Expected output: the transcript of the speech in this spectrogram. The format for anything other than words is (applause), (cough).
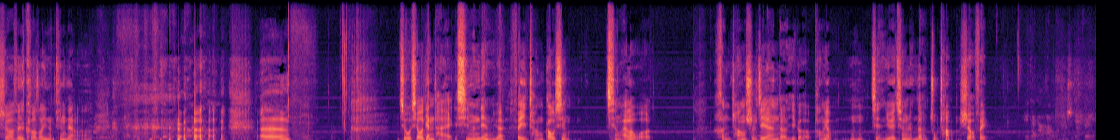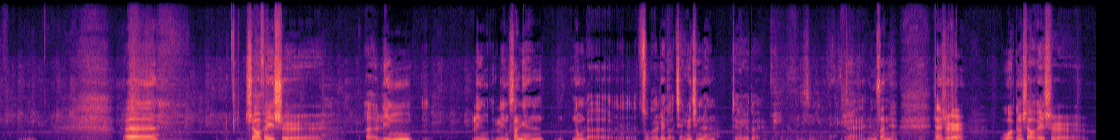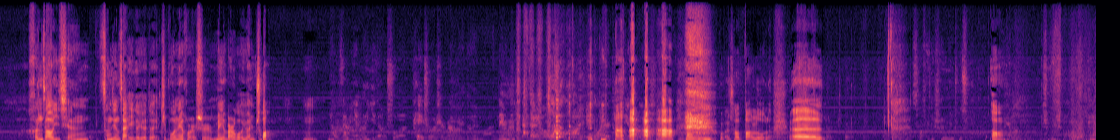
石小飞咳嗽已经听见了啊。呃，九霄电台西门电影院非常高兴，请来了我很长时间的一个朋友，嗯，简约情人的主唱石小飞。嘿，大家好，我是石小飞。呃，石小飞是呃零零零三年弄的组的这个简约情人这个乐队，对，零三年。但是我跟石小飞是很早以前曾经在一个乐队，只不过那会儿是没玩过原创。嗯，那会儿咱们 (laughs) 我操，暴露了。呃，哦，嗯。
